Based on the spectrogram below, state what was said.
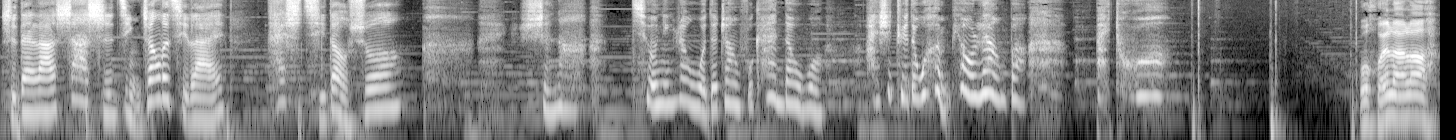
史黛拉霎时紧张了起来，开始祈祷说：“神啊，求您让我的丈夫看到我。”还是觉得我很漂亮吧，拜托。我回来了，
